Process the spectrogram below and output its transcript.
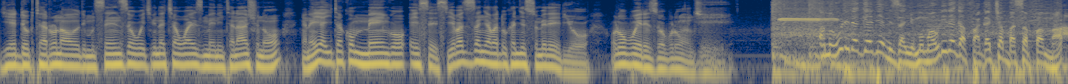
ye dr. Ronald musenze ow'ekibiina kya wiseman international nga naye yayitako mengo ss yebaziza nnyo abaddukanya essomero eryo olw'obuweereza obulungi. Amawulire g'ebyemizannyo mu mawulire gaffe agacya basafama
